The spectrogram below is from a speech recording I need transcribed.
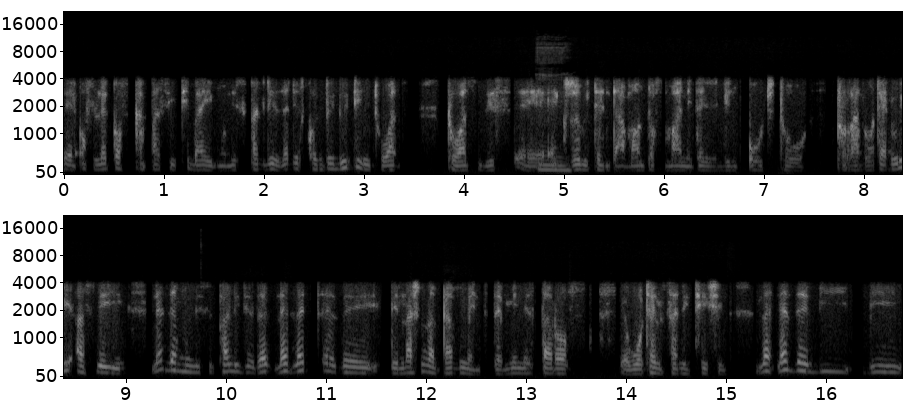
uh, of lack of capacity by municipalities that is contributing towards towards this uh, mm. exorbitant amount of money that is being owed to and we are saying, let the municipalities, let, let, let uh, the, the national government, the Minister of uh, Water and Sanitation, let, let there be, be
